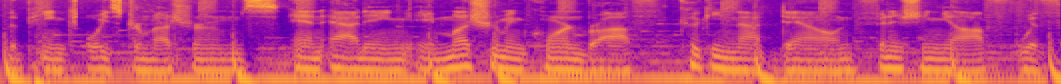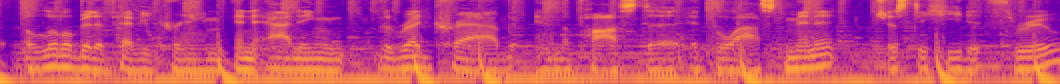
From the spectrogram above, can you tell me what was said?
the pink oyster mushrooms, and adding a mushroom and corn broth, cooking that down, finishing off with a little bit of heavy cream, and adding the red crab and the pasta at the last minute just to heat it through.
